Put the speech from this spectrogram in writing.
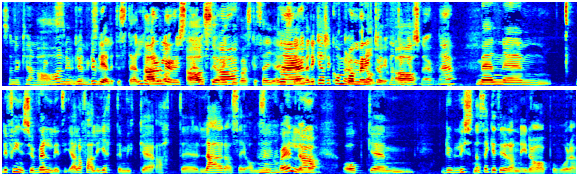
som du kan... Ja, nu, kan nu, liksom- nu blir jag lite ställd Ja, här nu då. du ställd. Ja, så jag vet Ja. inte vad jag ska säga just nu. Men det kanske kommer, kommer upp inte någonting. upp någonting ja. just nu. Nej. Men ehm, det finns ju väldigt, i alla fall jättemycket att eh, lära sig om sig själv. Ja. Och ehm, du lyssnar säkert redan idag på våra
